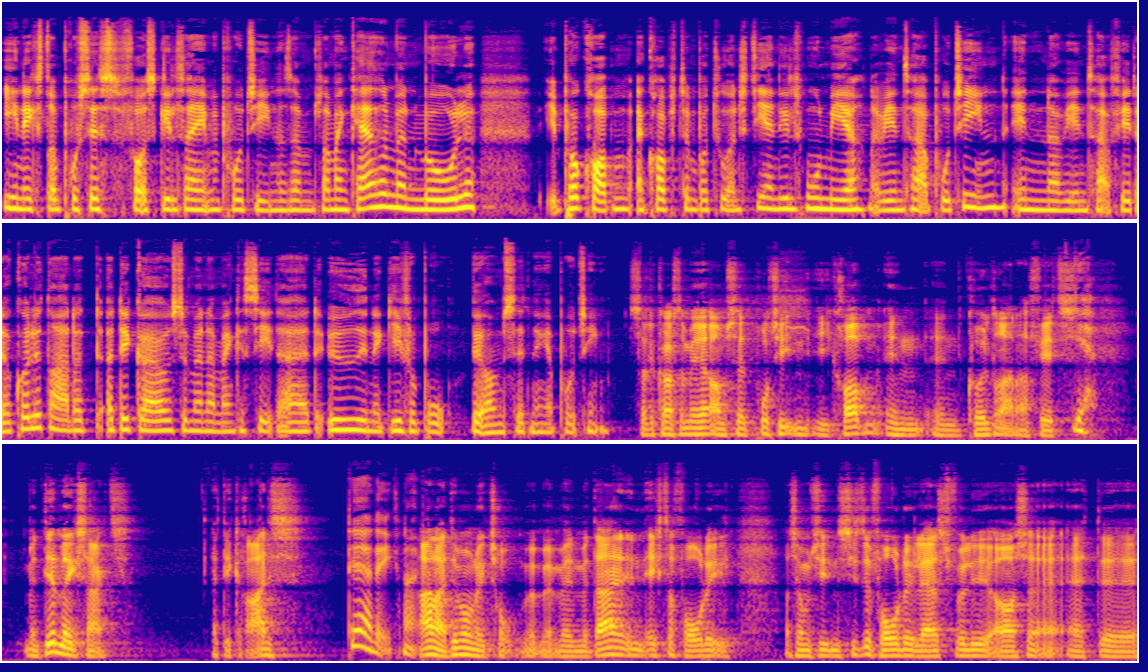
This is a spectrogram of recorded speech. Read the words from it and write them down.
i en ekstra proces for at skille sig af med proteinet. Så, så man kan simpelthen måle på kroppen, at kropstemperaturen stiger en lille smule mere, når vi indtager protein, end når vi indtager fedt og kulhydrater, og det gør jo simpelthen, at man kan se, at der er et øget energiforbrug ved omsætning af protein. Så det koster mere at omsætte protein i kroppen, end, end kulhydrater og fedt? Ja. Men dermed ikke sagt, at det er gratis. Det er det ikke, nej. Nej, nej, det må man ikke tro, men, men, men der er en ekstra fordel. Og så kan man sige, den sidste fordel er selvfølgelig også, at, øh,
